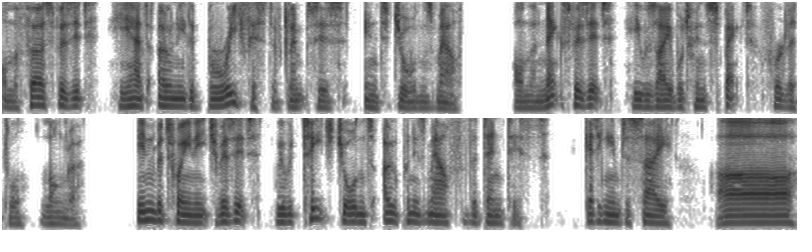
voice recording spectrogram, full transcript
On the first visit, he had only the briefest of glimpses into Jordon's mouth. On the next visit, he was able to inspect for a little longer. In between each visit, we would teach Jordon to open his mouth for the dentist, getting him to say, ah,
